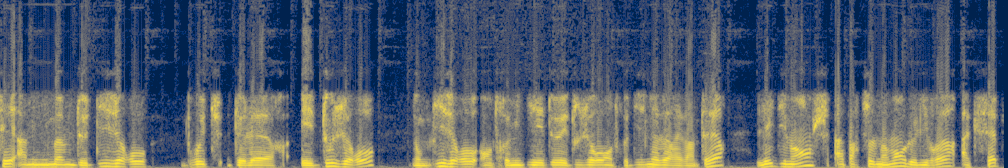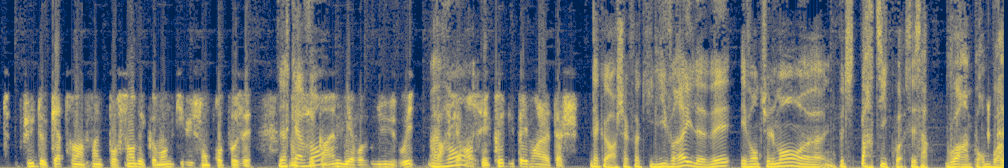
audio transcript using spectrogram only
c'est un minimum de 10 euros brut de l'heure et 12 euros. Donc 10 euros entre midi et 2 et 12 euros entre 19h et 20h. Les dimanches, à partir du moment où le livreur accepte plus de 85% des commandes qui lui sont proposées. C'est-à-dire quand même des revenus, oui, Avant- c'est que du paiement à la tâche. d'accord, à chaque fois qu'il livrait, il avait éventuellement euh, une petite partie, quoi. C'est ça, voire un pourboire.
